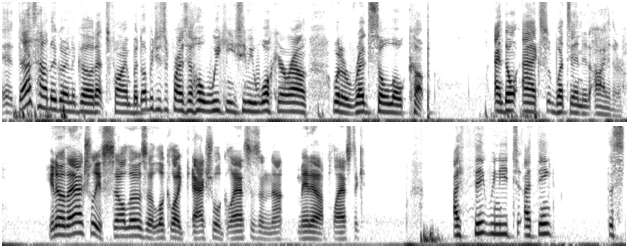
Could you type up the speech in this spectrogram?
if that's how they're going to go. That's fine, but don't be too surprised the whole weekend you see me walking around with a red solo cup, and don't ask what's in it either. You know, they actually sell those that look like actual glasses and not made out of plastic. I think we need to. I think this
